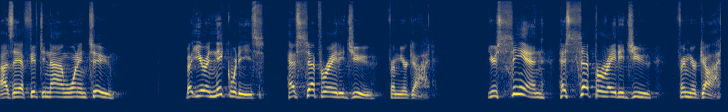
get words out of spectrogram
Isaiah 59, 1 and 2. But your iniquities have separated you from your God. Your sin has separated you from your God.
